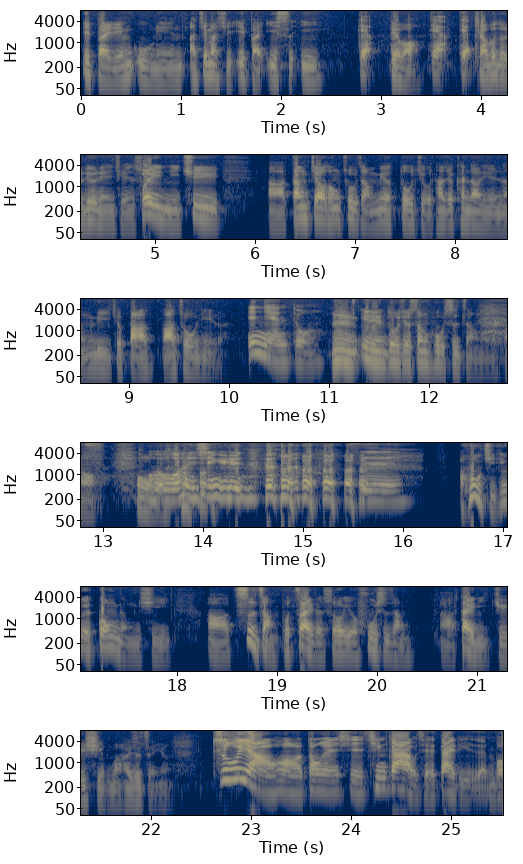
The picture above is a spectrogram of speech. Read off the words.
一百零五年啊，今嘛是一百一十一，对对吧？对对，差不多六年前。所以你去啊当交通处长没有多久，他就看到你的能力，就拔拔走你了。一年多，嗯，一年多就升护士长了哦。我我很幸运，是户籍因为功能是啊，市长不在的时候由副市长啊代理觉醒吗？还是怎样？主要哈，当然是请假有一个代理人，不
